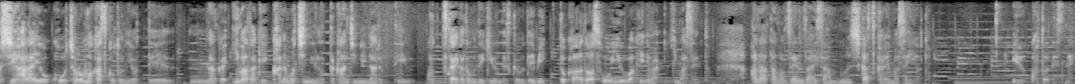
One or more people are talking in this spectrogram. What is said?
支払いをこうちょろまかすことによってなんか今だけ金持ちになった感じになるっていう使い方もできるんですけどデビットカードはそういうわけにはいきませんとあなたの全財産分しか使えませんよということですね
